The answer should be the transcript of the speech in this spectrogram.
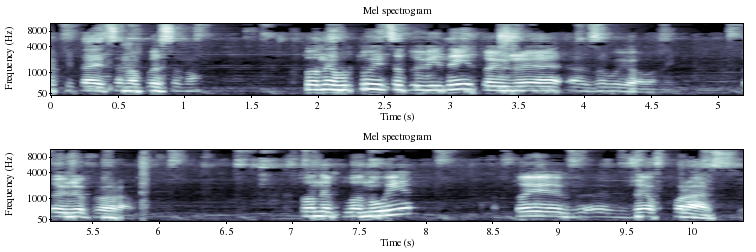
е, китайця написано? Хто не готується до війни, той вже е, завойований, той вже програв. Хто не планує, той вже в поразці.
